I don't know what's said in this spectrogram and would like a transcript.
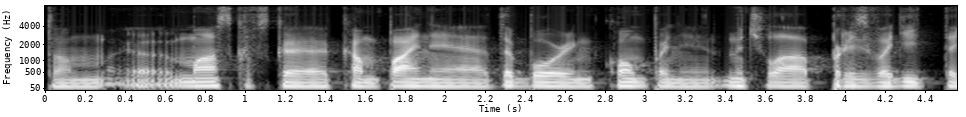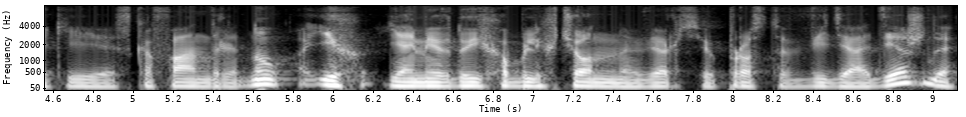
там э, масковская компания The Boring Company начала производить такие скафандры, ну, их, я имею в виду их облегченную версию просто в виде одежды,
